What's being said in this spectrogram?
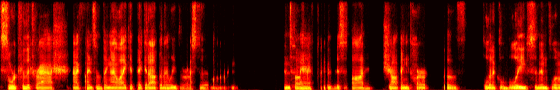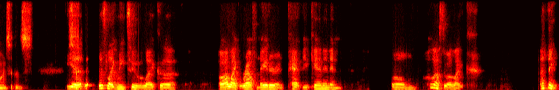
sort for the trash. I find something I like, I pick it up, and I leave the rest of it behind. And so I have kind of this odd shopping cart of political beliefs and influences. Yeah, that's like me too. Like, uh, oh, I like Ralph Nader and Pat Buchanan, and um, who else do I like? I think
